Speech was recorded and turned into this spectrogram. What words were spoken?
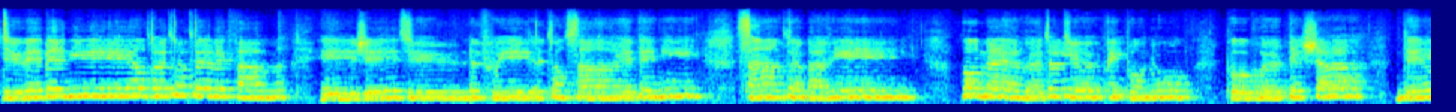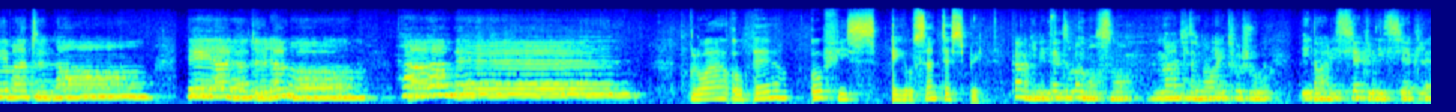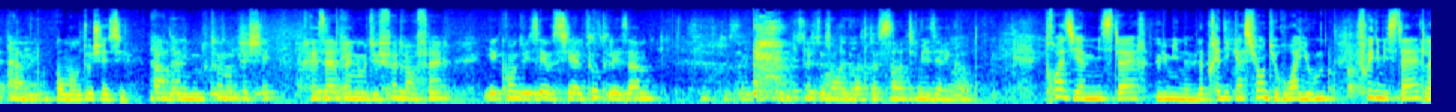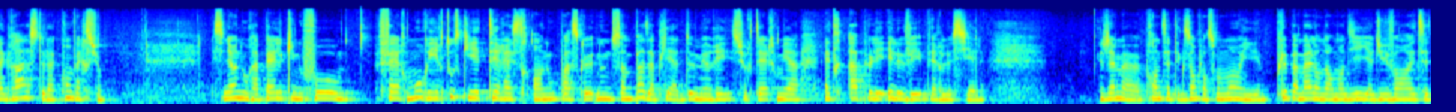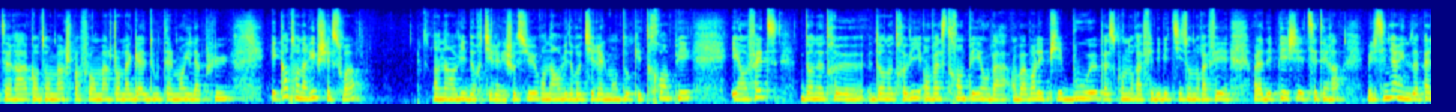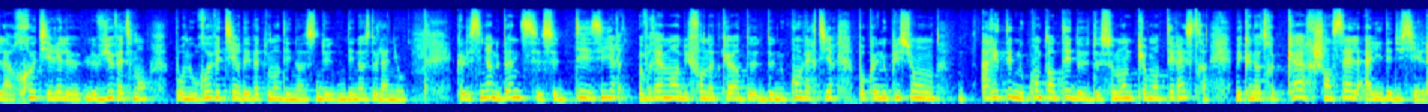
Tu es bénie entre toutes les femmes, et Jésus, le fruit de ton sein, est béni. Sainte Marie, ô Mère de Dieu, prie pour nous, pauvres pécheurs, dès maintenant et à l'heure de la mort. Amen. Gloire au Père, au Fils et au Saint-Esprit. Comme il était au commencement, maintenant et toujours, et dans les siècles des siècles. Amen. Au nom de Jésus. Pardonnez-nous tous nos péchés, préservez-nous du feu de l'enfer, et conduisez au ciel toutes les âmes, plus besoin de votre sainte miséricorde. Troisième mystère lumineux, la prédication du royaume. Fruit du mystère, la grâce de la conversion. Le Seigneur nous rappelle qu'il nous faut faire mourir tout ce qui est terrestre en nous parce que nous ne sommes pas appelés à demeurer sur terre mais à être appelés, élevés vers le ciel. J'aime euh, prendre cet exemple en ce moment, il pleut pas mal en Normandie, il y a du vent, etc. Quand on marche, parfois on marche dans la gadoue tellement il a plu. Et quand on arrive chez soi, on a envie de retirer les chaussures, on a envie de retirer le manteau qui est trempé. Et en fait, dans notre, dans notre vie, on va se tremper, on va, on va avoir les pieds boueux parce qu'on aura fait des bêtises, on aura fait voilà, des péchés, etc. Mais le Seigneur, il nous appelle à retirer le, vieux vêtement pour nous revêtir des vêtements des noces, des noces de l'agneau. Que le Seigneur nous donne ce, désir vraiment du fond de notre cœur de, de nous convertir pour que nous puissions arrêter de nous contenter de, de ce monde purement terrestre, mais que notre cœur chancelle à l'idée du ciel.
